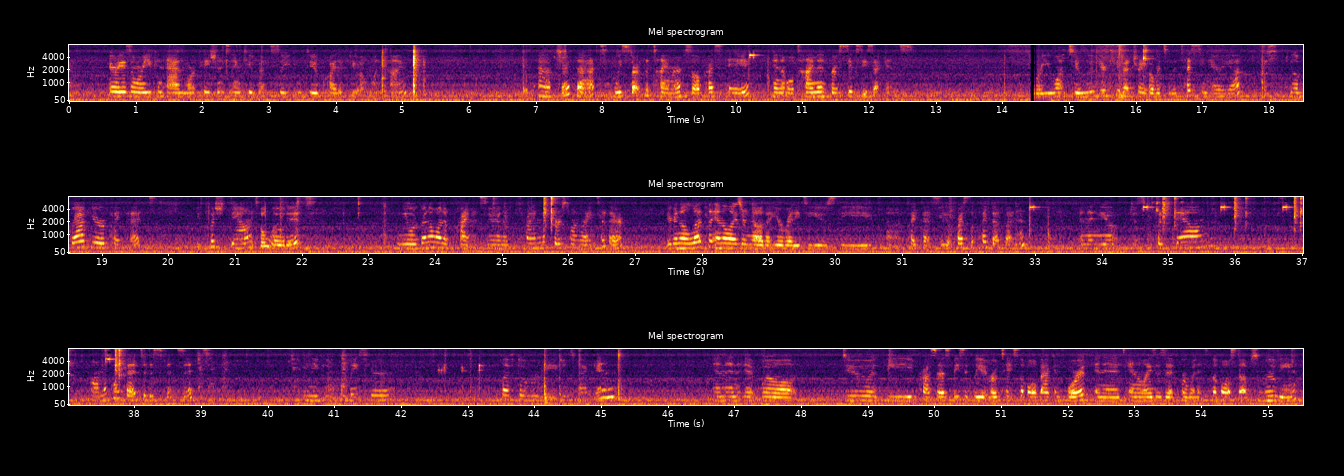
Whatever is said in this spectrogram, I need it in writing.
areas where you can add more patients in cuvettes, so you can do quite a few at one time. After that, we start the timer, so I'll press A, and it will time it for 60 seconds. Where you want to move your cuvette tray over to the testing area, you'll grab your pipette, you push down to load it, and you're going to want to prime it. So you're going to prime the first one right into there. You're going to let the analyzer know that you're ready to use the uh, pipette. So you'll press the pipette button, and then you just push down to dispense it. And you can place your leftover reagents back in, and then it will do the process. Basically, it rotates the ball back and forth, and it analyzes it for when the ball stops moving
